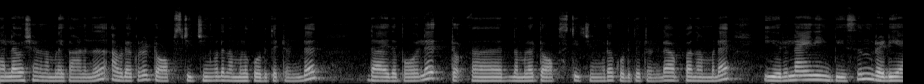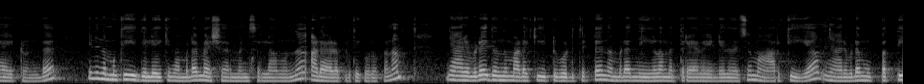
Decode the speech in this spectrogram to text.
നല്ല വശമാണ് നമ്മൾ കാണുന്നത്. അവിടെ കൂടെ ടോപ്പ് സ്റ്റിച്ചും കൂടെ നമ്മൾ കൊടുത്തിട്ടുണ്ട്. ഇതാ ഇതുപോലെ നമ്മൾ ടോപ്പ് സ്റ്റിച്ചും കൂടെ കൊടുത്തിട്ടുണ്ട്. അപ്പോൾ നമ്മുടെ ഈ ഒരു ലൈനിങ് പീസും റെഡി ആയിട്ടുണ്ട്. ഇനി നമുക്ക് ഇതിലേക്ക് നമ്മുടെ മെഷർമെന്റ്സ് എല്ലാം ഒന്ന് അടയാളപ്പെടുത്തി കൊടുക്കണം. ഞാനിവിടെ ഇതൊന്ന് മടക്കിയിട്ട് കൊടുത്തിട്ട് നമ്മുടെ നീളം എത്രയാണ് വേണ്ടതെന്ന് വെച്ചാൽ മാർക്ക് ചെയ്യാം. ഞാനിവിടെ മുപ്പത്തി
